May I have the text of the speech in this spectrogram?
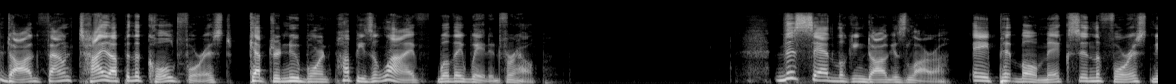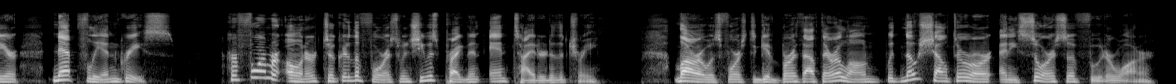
dog found tied up in the cold forest kept her newborn puppies alive while they waited for help. This sad-looking dog is Lara, a pit bull mix in the forest near Nafplion, Greece. Her former owner took her to the forest when she was pregnant and tied her to the tree. Lara was forced to give birth out there alone with no shelter or any source of food or water.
